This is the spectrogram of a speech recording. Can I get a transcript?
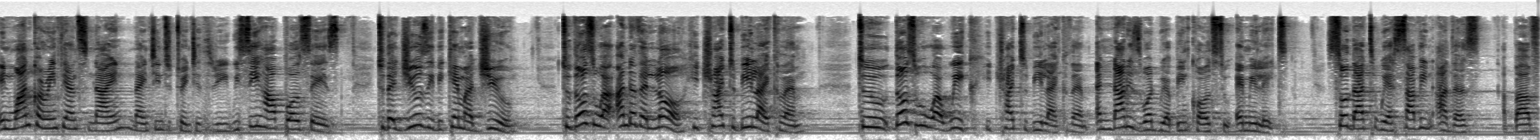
In 1 Corinthians 9 19 to 23, we see how Paul says, To the Jews he became a Jew to those who are under the law, he tried to be like them. To those who are weak, he tried to be like them. And that is what we are being called to emulate, so that we are serving others above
